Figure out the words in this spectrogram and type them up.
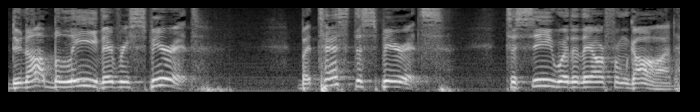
do not believe every spirit, but test the spirits to see whether they are from God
